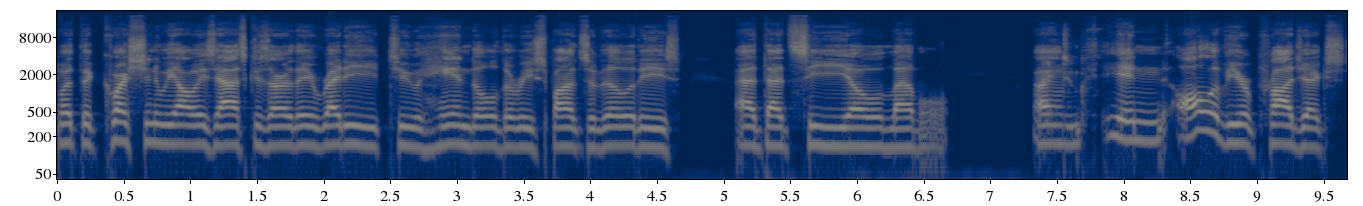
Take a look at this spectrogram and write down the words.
but the question we always ask is are they ready to handle the responsibilities at that CEO level? Um, in all of your projects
